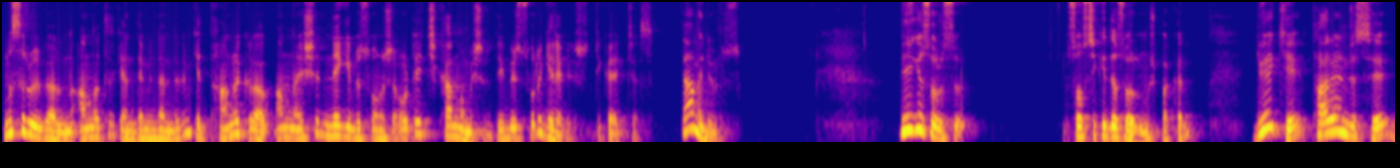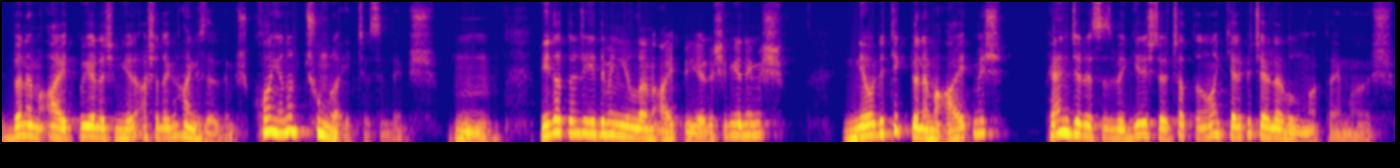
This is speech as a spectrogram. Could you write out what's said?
Mısır uygarlığını anlatırken deminden dedim ki Tanrı Kral anlayışı ne gibi sonuçlar ortaya çıkarmamıştır diye bir soru gelebilir. Dikkat edeceğiz. Devam ediyoruz. Bilgi sorusu. Sos 2'de sorulmuş bakın. Diyor ki tarih öncesi döneme ait bu yerleşim yeri aşağıdaki hangisidir demiş. Konya'nın Çumra ilçesindeymiş. Hmm. Milattan önce 7000 yıllarına ait bir yerleşim yeriymiş. Neolitik döneme aitmiş. Penceresiz ve girişleri çatıdan olan kerpiç evler bulunmaktaymış.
